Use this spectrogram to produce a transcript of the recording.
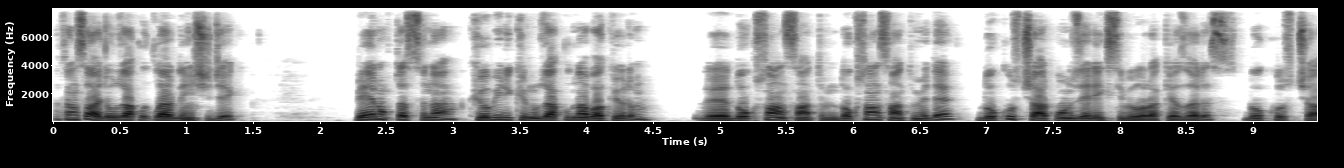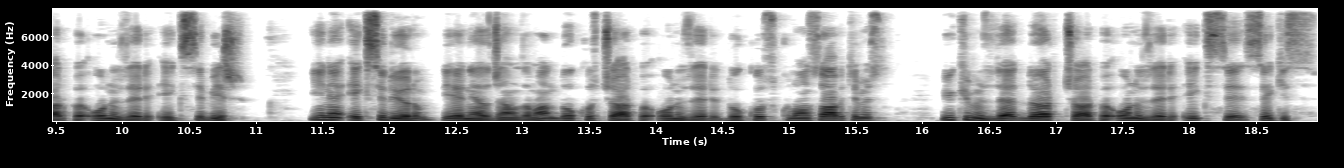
Zaten sadece uzaklıklar değişecek. B noktasına Q1 Q'nun uzaklığına bakıyorum. 90 santim. 90 santimi de 9 çarpı 10 üzeri eksi 1 olarak yazarız. 9 çarpı 10 üzeri eksi 1. Yine eksi diyorum. Diğerini yazacağım zaman 9 çarpı 10 üzeri 9 klon sabitimiz. Yükümüz de 4 çarpı 10 üzeri eksi 8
